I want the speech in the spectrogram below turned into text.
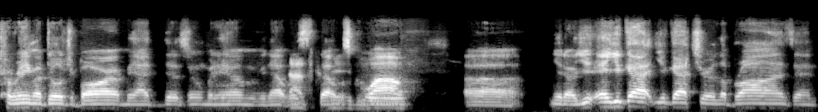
Kareem Abdul-Jabbar. I mean, I did a Zoom with him. I mean, that was That's that was cool. Wow. Uh, you know, you and you got you got your LeBrons and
